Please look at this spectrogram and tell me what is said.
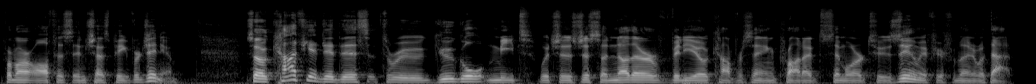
from our office in Chesapeake, Virginia. So Katya did this through Google Meet, which is just another video conferencing product similar to Zoom if you're familiar with that.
